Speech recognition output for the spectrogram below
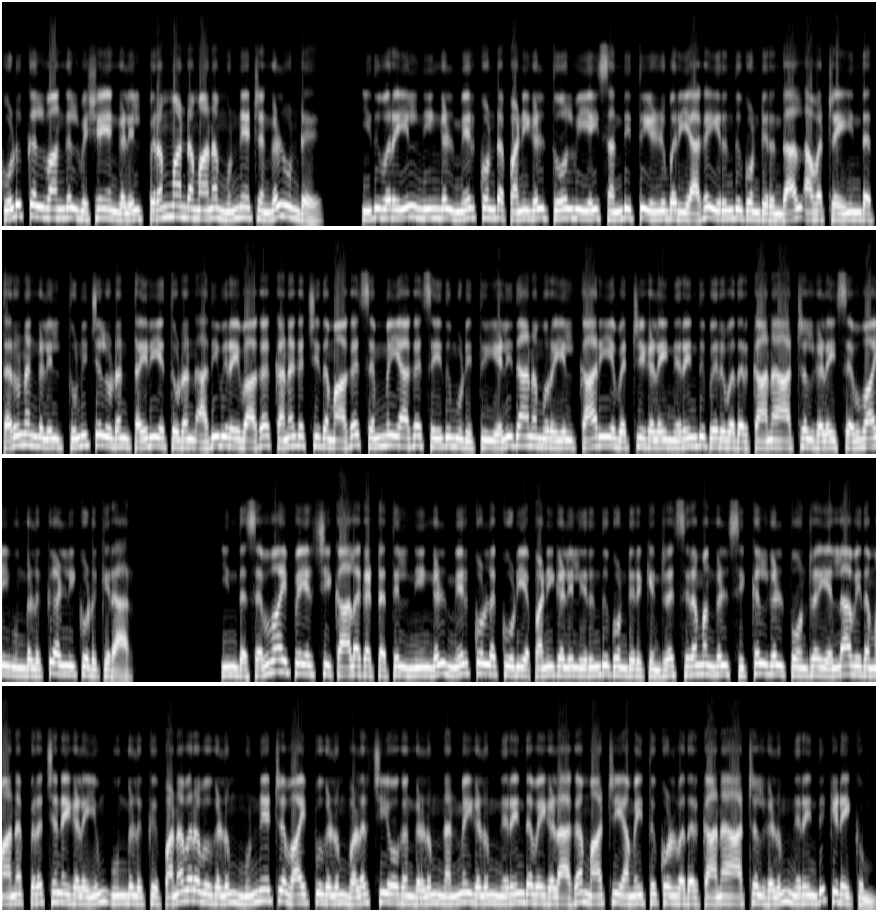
கொடுக்கல் வாங்கல் விஷயங்களில் பிரம்மாண்டமான முன்னேற்றங்கள் உண்டு. இதுவரையில் நீங்கள் மேற்கொண்ட பணிகள் தோல்வியை சந்தித்து இழுபறியாக இருந்து கொண்டிருந்தால் அவற்றை இந்த தருணங்களில் துணிச்சலுடன் தைரியத்துடன் அதிவிரைவாக கனகச்சிதமாக செம்மையாக செய்து முடித்து எளிதான முறையில் காரிய வெற்றிகளை நிறைந்து பெறுவதற்கான ஆற்றல்களை செவ்வாய் உங்களுக்கு அள்ளிக் கொடுக்கிறார். இந்த செவ்வாய் பெயர்ச்சி காலகட்டத்தில் நீங்கள் மேற்கொள்ளக்கூடிய பணிகளில் இருந்து கொண்டிருக்கின்ற சிரமங்கள் சிக்கல்கள் போன்ற எல்லாவிதமான பிரச்சனைகளையும் உங்களுக்கு பணவரவுகளும் முன்னேற்ற வாய்ப்புகளும் வளர்ச்சியோகங்களும் நன்மைகளும் நிறைந்தவைகளாக மாற்றி அமைத்துக் கொள்வதற்கான ஆற்றல்களும் நிறைந்து கிடைக்கும்.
